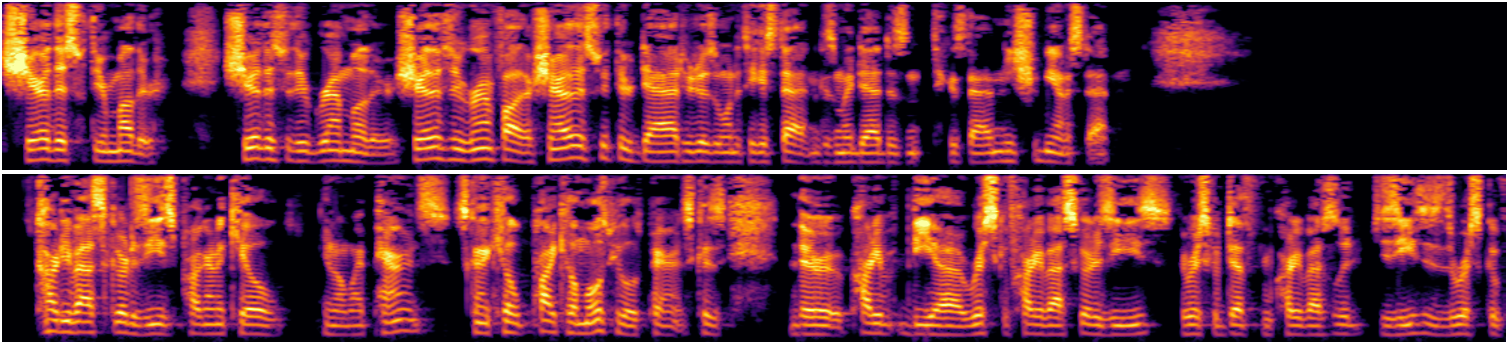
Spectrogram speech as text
Share this with your mother. Share this with your grandmother. Share this with your grandfather. Share this with your dad who doesn't want to take a statin because my dad doesn't take a statin. He should be on a statin. Cardiovascular disease is probably going to kill, you know, my parents. It's going to kill, probably kill most people's parents because their cardio, the uh, risk of cardiovascular disease, the risk of death from cardiovascular disease is the risk of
